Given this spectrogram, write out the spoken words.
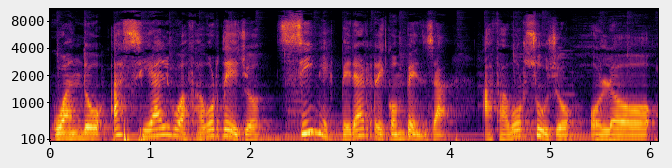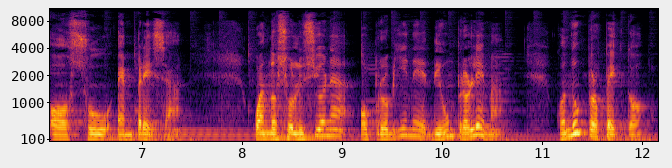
cuando hace algo a favor de ellos sin esperar recompensa a favor suyo o, su empresa, cuando soluciona o proviene de un problema, cuando un prospecto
